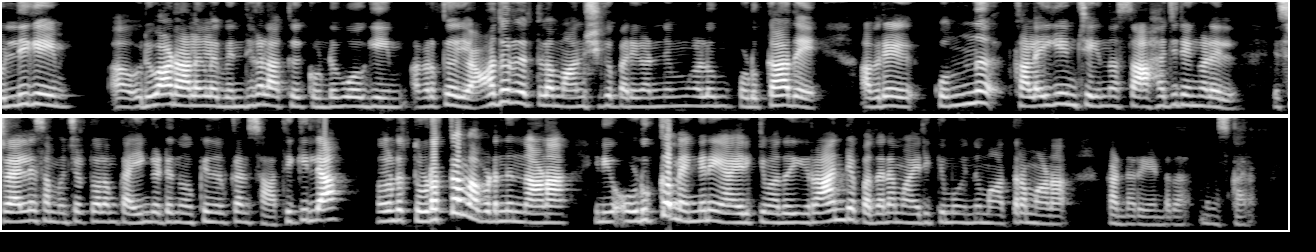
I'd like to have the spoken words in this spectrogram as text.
കൊല്ലുകയും ഒരുപാട് ആളുകളെ ബന്ധികളാക്കി കൊണ്ടുപോവുകയും അവർക്ക് യാതൊരു തരത്തിലുള്ള മാനുഷിക പരിഗണനകളും കൊടുക്കാതെ അവരെ കൊന്ന് കളയുകയും ചെയ്യുന്ന സാഹചര്യങ്ങളിൽ ഇസ്രായേലിനെ സംബന്ധിച്ചിടത്തോളം കൈയും കെട്ടി നോക്കി നിൽക്കാൻ സാധിക്കില്ല. അതുകൊണ്ട് തുടക്കം അവിടെ നിന്നാണ്. ഇനി ഒടുക്കം എങ്ങനെയായിരിക്കും? അത് ഇറാന്റെ പതനമായിരിക്കുമോ എന്ന് മാത്രമാണ് കണ്ടറിയേണ്ടത്. നമസ്കാരം.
